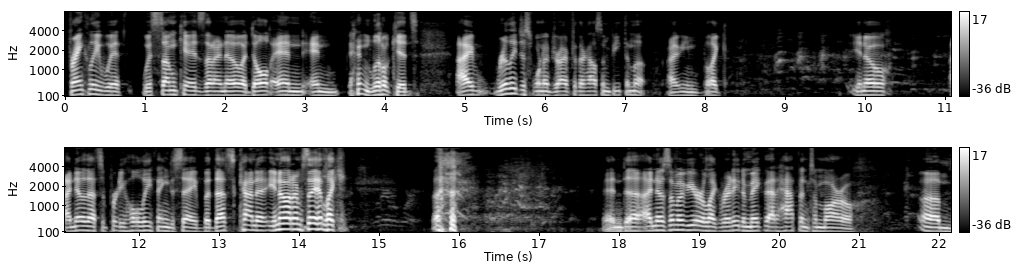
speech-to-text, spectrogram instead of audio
frankly with with some kids that i know adult and and, and little kids I really just want to drive to their house and beat them up. I mean, like, you know, I know that's a pretty holy thing to say, but that's kind of, you know what I'm saying? Like, and uh, I know some of you are like ready to make that happen tomorrow. Um,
